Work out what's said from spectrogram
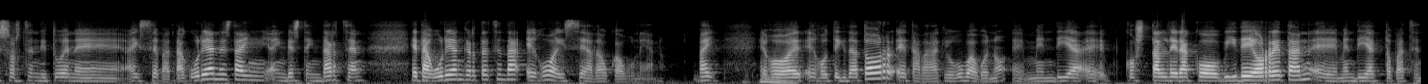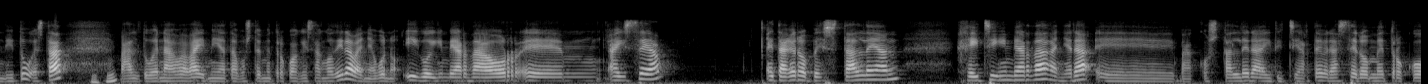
sortzen dituen e, haize bat. Da, gurean ez da hainbeste indartzen, eta gurean gertatzen da ego haizea daukagunean. Bai, ego, mm. egotik dator, eta badakigu, ba, bueno, e, mendia, e, kostalderako bide horretan e, mendiak topatzen ditu, ezta? Uh ba, altuena, ba, bai, mila eta boste metrokoak izango dira, baina, bueno, igo egin behar da hor e, haizea, eta gero bestaldean, jeitsi egin behar da, gainera, e, ba, kostaldera iritsi arte, beraz, 0 metroko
